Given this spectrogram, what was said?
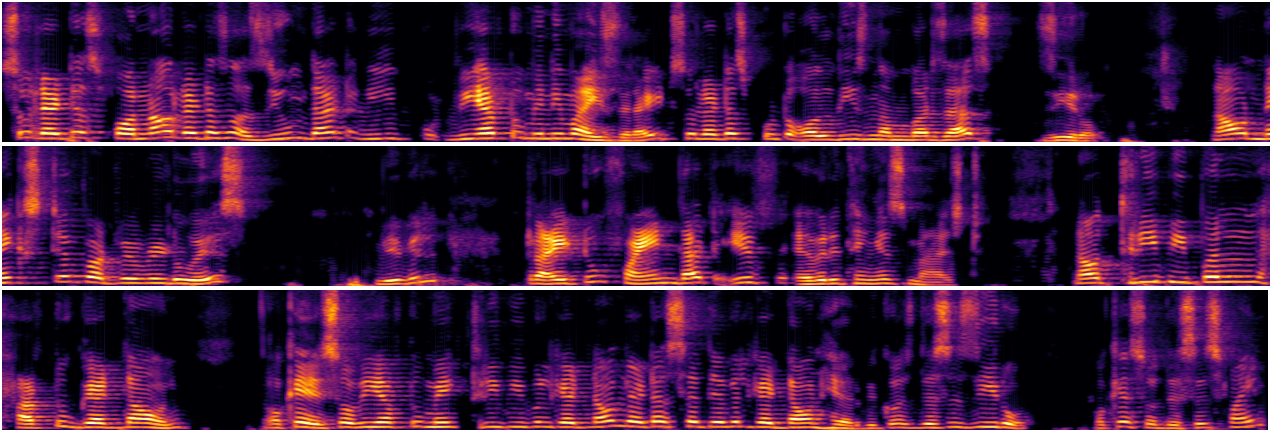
So let us for now let us assume that we we have to minimize right? So let us put all these numbers as 0 now next step what we will do is we will try to find that if everything is matched. Now three people have to get down. Okay so we have to make three people get down. Let us say they will get down here because this is 0 okay so this is fine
